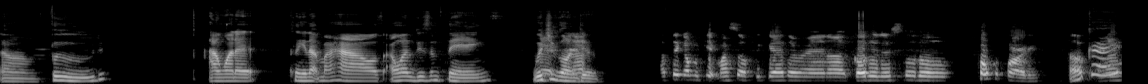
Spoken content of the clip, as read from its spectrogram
um, food. I want to clean up my house. I want to do some things. What right, you gonna do? I think I'm gonna get myself together and uh, go to this little poker party. Okay, you know?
